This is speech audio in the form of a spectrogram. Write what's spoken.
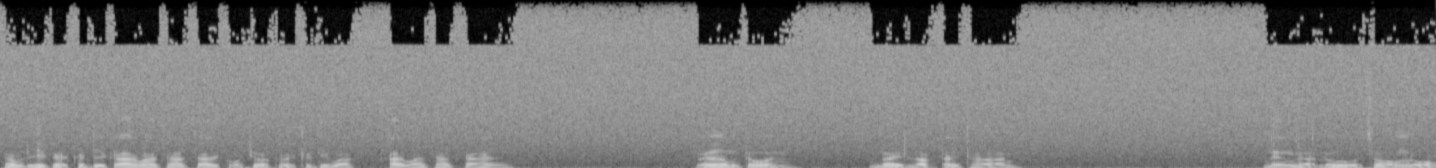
ความดีเกิดขึ้นที่กายวาจาใจ ความชั่วเกิดขึ้นที่วากายวาจาใจ เริ่มต้นด้วยหลักได้ฐาน หนึ่งละรู้สองหลง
